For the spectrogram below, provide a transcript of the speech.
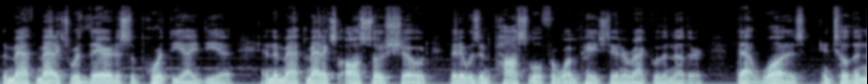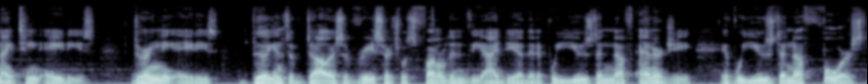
the mathematics were there to support the idea, and the mathematics also showed that it was impossible for one page to interact with another. That was until the 1980s. During the 80s, billions of dollars of research was funneled into the idea that if we used enough energy, if we used enough force,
